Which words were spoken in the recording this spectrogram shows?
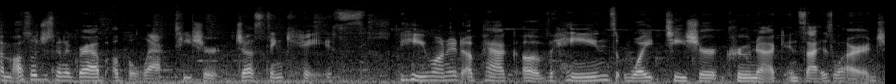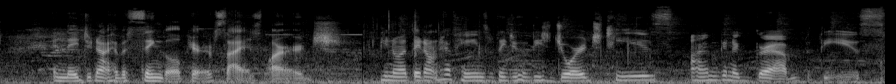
I'm also just gonna grab a black t-shirt just in case. He wanted a pack of Hanes white t-shirt crew neck in size large and they do not have a single pair of size large. You know what, they don't have Hanes, but they do have these George tees. I'm gonna grab these.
